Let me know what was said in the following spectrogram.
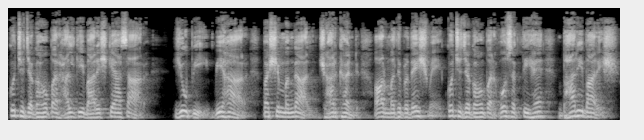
कुछ जगहों पर हल्की बारिश के आसार। यूपी, बिहार, पश्चिम बंगाल, झारखंड और मध्य प्रदेश में कुछ जगहों पर हो सकती है भारी बारिश।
